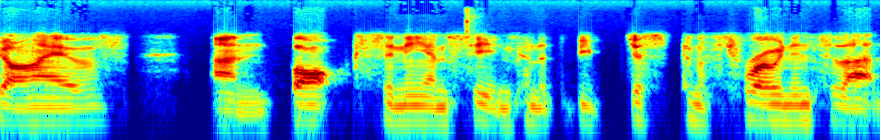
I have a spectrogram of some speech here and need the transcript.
Jive and Box and EMC and kind of be just kind of thrown into that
